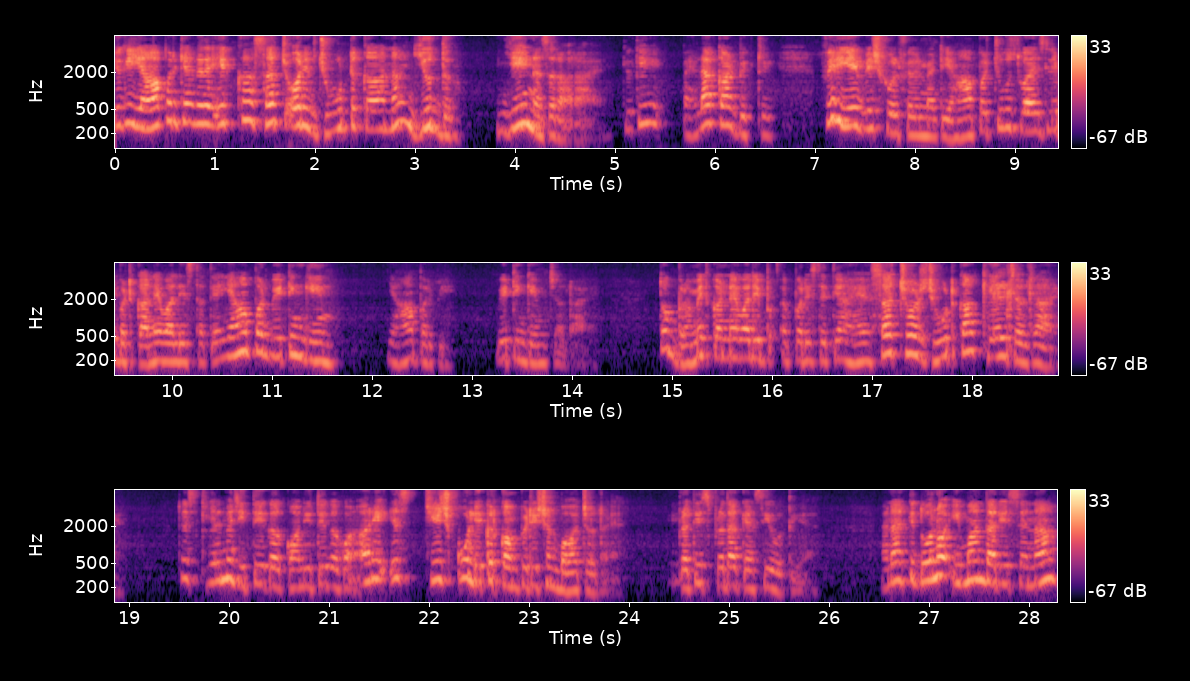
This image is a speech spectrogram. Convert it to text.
क्योंकि यहाँ पर क्या कहते हैं, एक सच और एक झूठ का ना युद्ध, ये नज़र आ रहा है। क्योंकि पहला कार्ड विक्ट्री फिर ये विश फुलफिलमेंट यहाँ पर चूज़ वाइजली भटकाने वाली स्थिति है। यहाँ पर वेटिंग गेम यहाँ पर भी वेटिंग गेम चल रहा है। तो भ्रमित करने वाली परिस्थितियाँ हैं। सच और झूठ का खेल चल रहा है। तो इस खेल में जीतेगा कौन? जीतेगा कौन? अरे, इस चीज़ को लेकर कंपटीशन बहुत चल रहा है। प्रतिस्पर्धा कैसी होती है? है ना कि दोनों ईमानदारी से ना,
